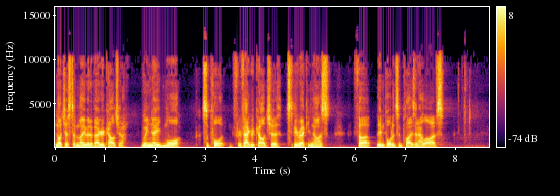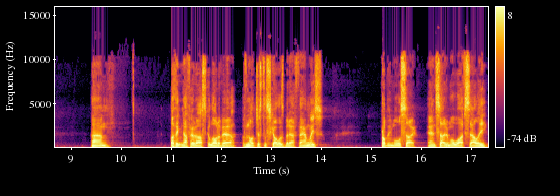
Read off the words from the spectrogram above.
not just of me, but of agriculture. We need more support for agriculture to be recognised for the importance it plays in our lives. Um, I think Nuffield asks a lot of our, of not just the scholars, but our families, probably more so. And so to my wife, Sally,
